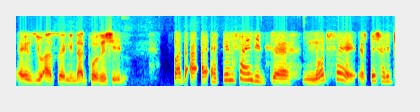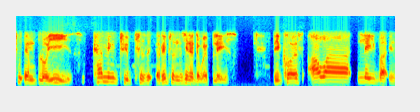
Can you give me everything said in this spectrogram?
as you are saying in that position. But I, I- still find it uh, not fair, especially to employees coming to pres- representation at the workplace, because our labor in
